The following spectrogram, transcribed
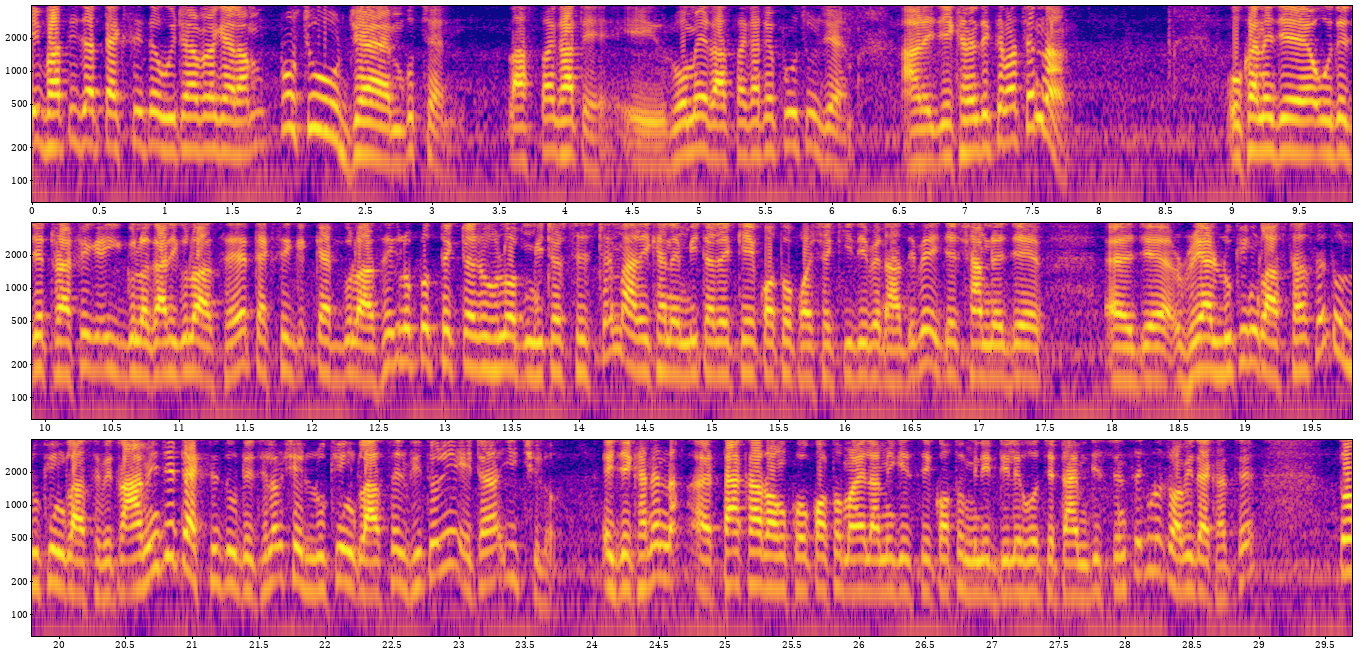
এই ভাতিজার ট্যাক্সিতে উঠে আমরা গেলাম। প্রচুর জ্যাম, বুঝছেন? রাস্তাঘাটে, এই রোমের রাস্তাঘাটে প্রচুর জ্যাম। আর এই যে এখানে দেখতে পাচ্ছেন না? ওখানে যে ওদের যে ট্রাফিক এইগুলো, গাড়িগুলো আছে, ট্যাক্সি ক্যাবগুলো আছে, এগুলো প্রত্যেকটার হলো মিটার সিস্টেম। আর এখানে মিটারে কে কত পয়সা কী দিবে, না দিবে, এই যে সামনে যে যে রিয়ার লুকিং গ্লাসটা আছে তো লুকিং গ্লাসের ভিতরে। আমি যে ট্যাক্সিতে উঠেছিলাম সেই লুকিং গ্লাসের ভিতরে এটা ই ছিল। এই যেখানে টাকার অঙ্ক কত মাইল আমি গেছি কত মিনিট ডিলে হচ্ছে টাইম ডিস্টেন্স এগুলো সবই দেখাচ্ছে। তো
